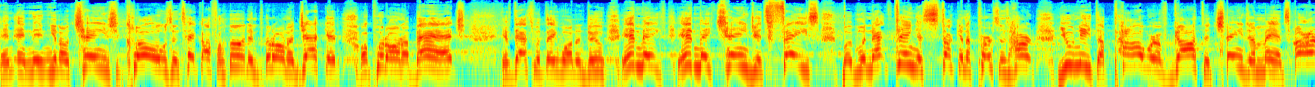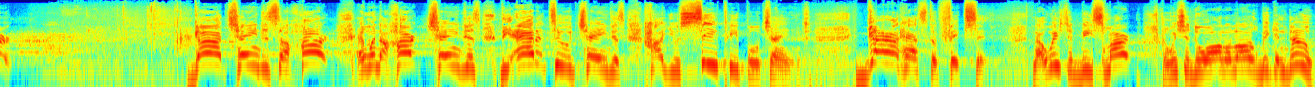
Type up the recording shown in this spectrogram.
and, and then, you know, change clothes and take off a hood and put on a jacket or put on a badge if that's what they want to do. It may it may change its face, but when that thing is stuck in a person's heart, you need the power of God to change a man's heart. God changes the heart. And when the heart changes, the attitude changes. How you see people change. God has to fix it. Now we should be smart and we should do all the laws we can do.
